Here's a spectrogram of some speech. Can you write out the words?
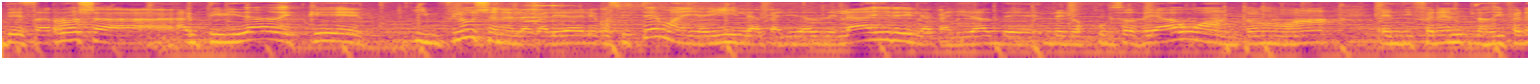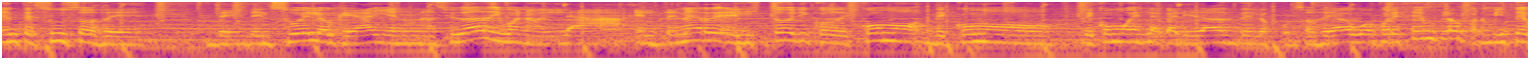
desarrolla actividades que influyen en la calidad del ecosistema y ahí la calidad del aire y la calidad de, los cursos de agua en torno a los diferentes usos de, del suelo que hay en una ciudad y bueno, el tener el histórico de cómo, de, cómo, de cómo es la calidad de los cursos de agua, por ejemplo, permite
